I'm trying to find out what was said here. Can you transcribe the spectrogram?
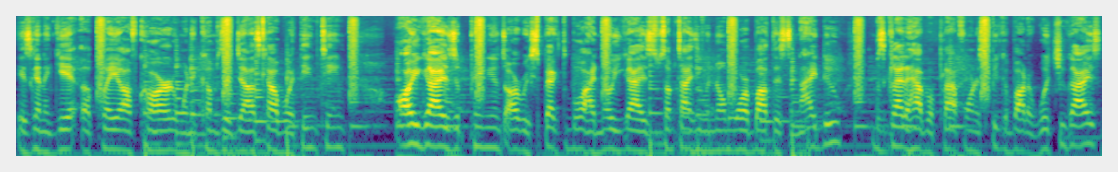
is going to get a playoff card when it comes to the Dallas Cowboy theme team? All you guys' opinions are respectable. I know you guys sometimes even know more about this than I do. I'm just glad to have a platform to speak about it with you guys.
